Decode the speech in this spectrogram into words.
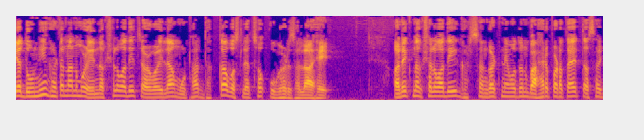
या दोन्ही घटनांमुळे नक्षलवादी चळवळीला मोठा धक्का बसल्याचं उघड झालं आहे. अनेक नक्षलवादी घ- संघटनेमधून बाहेर पडत आहेत तसंच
